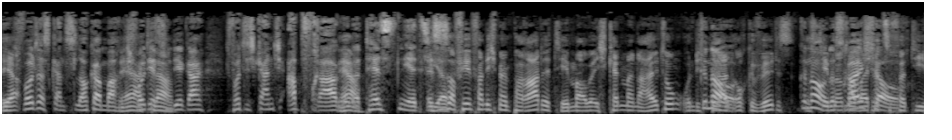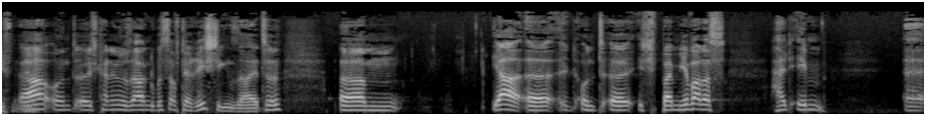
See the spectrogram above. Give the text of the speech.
Ja. ich wollte das ganz locker machen. ich Ja, wollte jetzt klar. von dir gar, ich wollte dich gar nicht abfragen Ja. oder testen jetzt Es hier. ist auf jeden Fall nicht mein Paradethema, aber ich kenne meine Haltung und ich Genau. bin halt auch gewillt, das, genau, das Thema das immer weiter ja zu auch. vertiefen. Ja, und äh, ich kann dir nur sagen, du bist auf der richtigen Seite. Ähm, ja, äh, und äh, ich bei mir war das halt eben äh,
